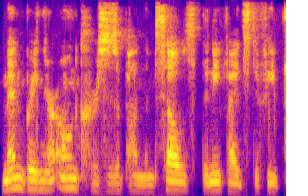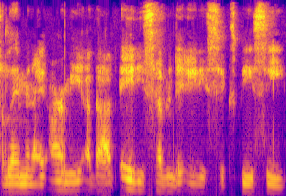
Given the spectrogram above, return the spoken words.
Men bring their own curses upon themselves. The Nephites defeat the Lamanite army about 87 to 86 BC.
